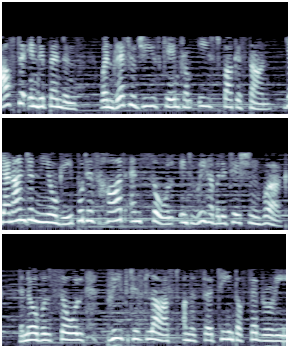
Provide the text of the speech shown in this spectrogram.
After independence, when refugees came from East Pakistan, Gyananjan Niyogi put his heart and soul into rehabilitation work. The noble soul breathed his last on the 13th of February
